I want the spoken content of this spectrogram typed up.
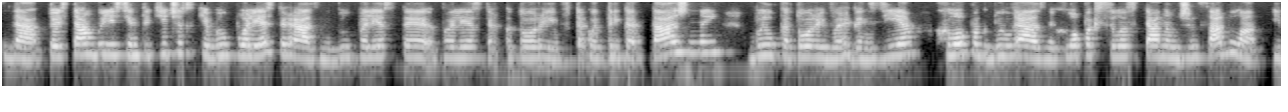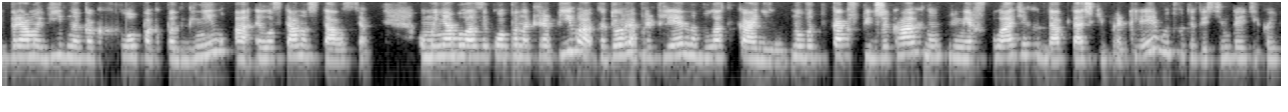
да, то есть там были синтетические, был полиэстер разный, был полиэстер, полиэстер, который в такой трикотажный, был который в органзе, хлопок был разный. Хлопок с эластаном джинса была, и прямо видно, как хлопок подгнил, а эластан остался. У меня была закопана крапива, которая приклеена была тканью. Ну вот как в пиджаках, например, в платьях, когда обтачки приклеивают вот этой синтетикой,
